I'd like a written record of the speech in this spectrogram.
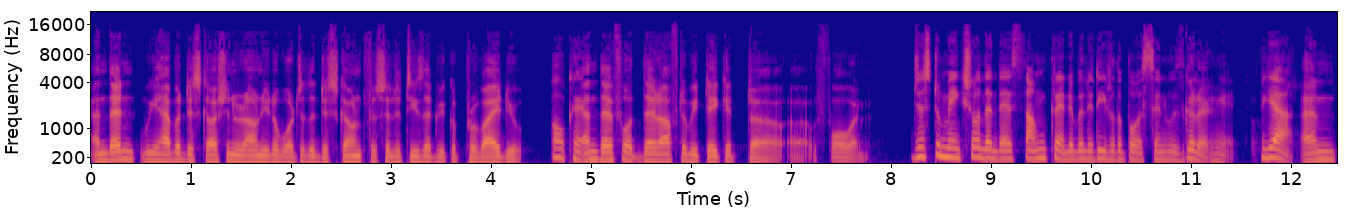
and then we have a discussion around you know what are the discount facilities that we could provide you, Okay. and therefore thereafter we take it uh, uh, forward. Just to make sure that there's some credibility to the person who's Correct. getting it. Yeah. And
